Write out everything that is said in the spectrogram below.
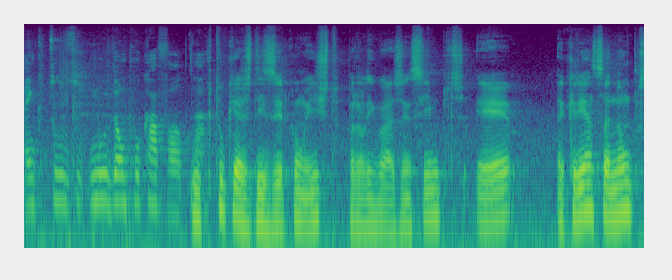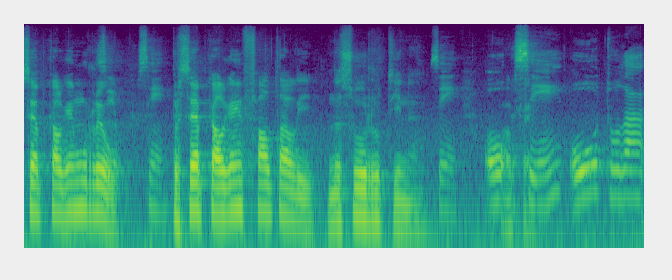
em que tudo muda um pouco à volta. O que tu queres dizer com isto, para a linguagem simples, é a criança não percebe que alguém morreu. Sim, sim, Percebe que alguém falta ali, na sua rotina. sim. Ou, Ok. sim, ou todas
